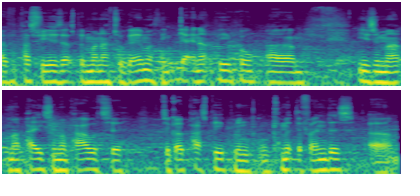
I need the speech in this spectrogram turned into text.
Over the past few years, that's been my natural game. I think getting at people, um, using my, my pace and my power to, to go past people and, and commit defenders. Um,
